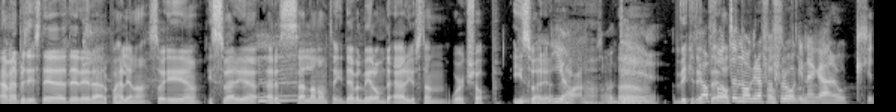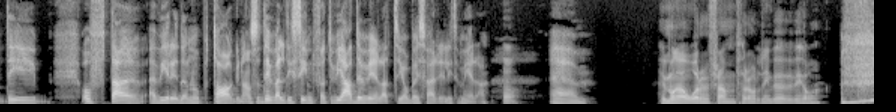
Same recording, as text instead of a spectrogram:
Nej, men precis, det, är- det är det det är på helgerna. Så i, i Sverige är det sällan någonting. Det är väl mer om det är just en workshop i Sverige. Ja, och det... Ehm, vilket Jag har inte är fått alltid- några förfrågningar och det är, ofta är vi redan upptagna. Så det är väldigt synd för att vi hade velat jobba i Sverige lite mera. Ja. Ehm, Hur många år framförhållning behöver vi ha?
